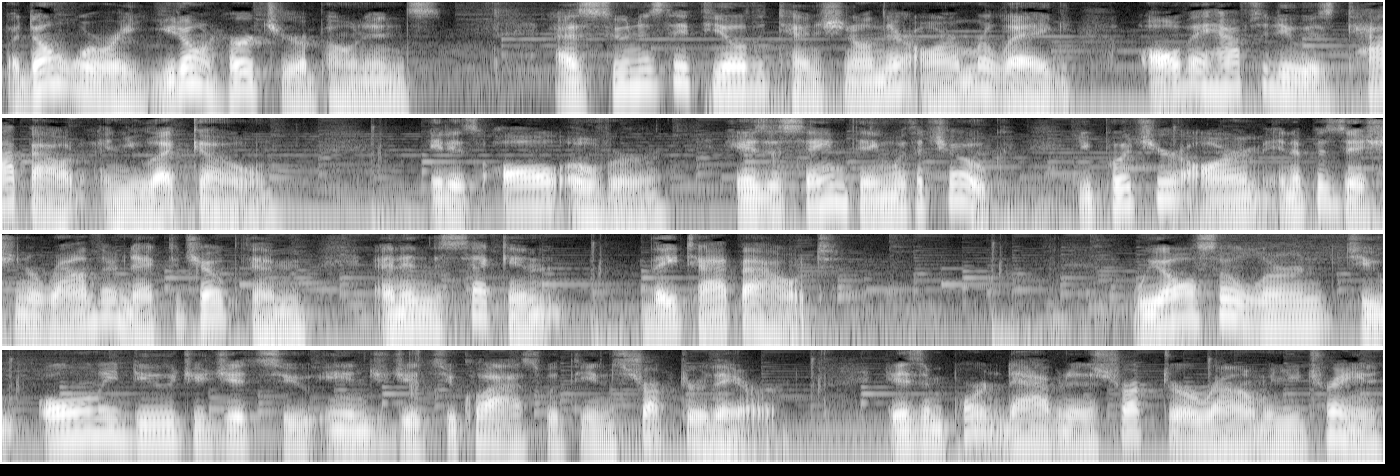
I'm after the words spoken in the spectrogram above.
But don't worry you don't hurt your opponents. As soon as they feel the tension on their arm or leg all they have to do is tap out and you let go. It is all over. It is the same thing with a choke you put your arm in a position around their neck to choke them, and in the second, they tap out. We also learned to only do jujitsu in jujitsu class with the instructor there. It is important to have an instructor around when you train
